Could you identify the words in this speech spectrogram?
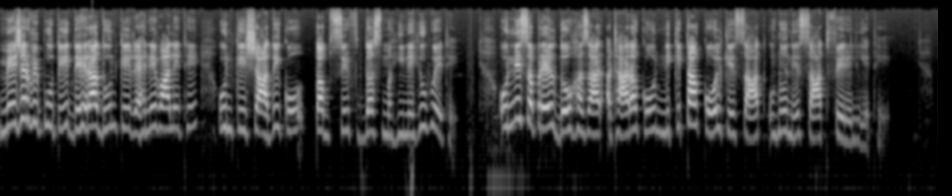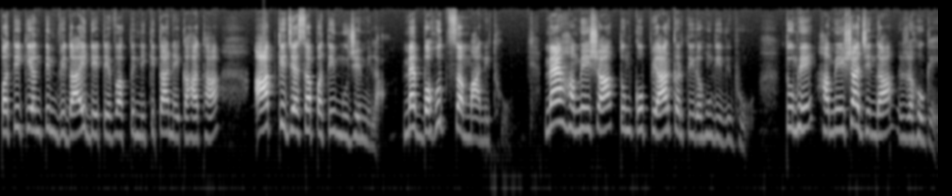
मेजर विभूति देहरादून के रहने वाले थे। उनकी शादी को तब सिर्फ़ 10 महीने ही हुए थे। 19 अप्रैल 2018 को निकिता कोल के साथ उन्होंने सात फेरे लिए थे। पति की अंतिम विदाई देते वक्त निकिता ने कहा था, आपके जैसा पति मुझे मिला। मैं बहुत सम्मानित हूँ। मैं हमेशा तुमको प्यार करती रहूँगी विभू। तुम्हें हमेशा ज़िंदा रहोगे।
